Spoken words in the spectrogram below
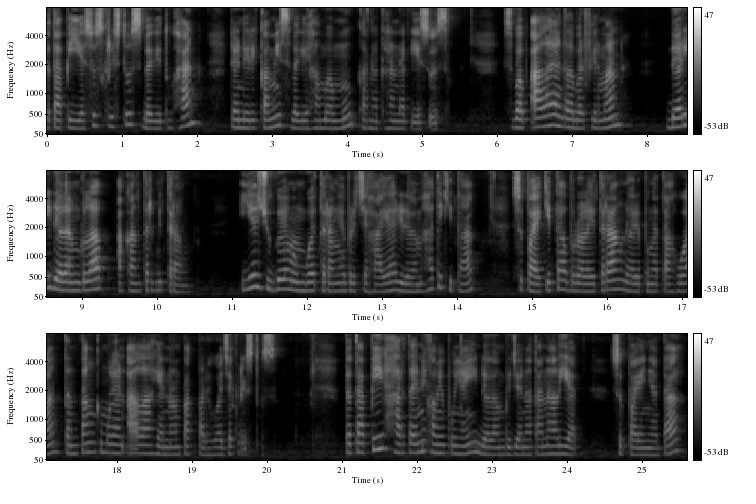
tetapi Yesus Kristus sebagai Tuhan dan diri kami sebagai hambamu karena kehendak Yesus. Sebab Allah yang telah berfirman, dari dalam gelap akan terbit terang. Ia juga yang membuat terangnya bercahaya di dalam hati kita, supaya kita beroleh terang dari pengetahuan tentang kemuliaan Allah yang nampak pada wajah Kristus. Tetapi harta ini kami punyai dalam bejana tanah liat, supaya nyata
